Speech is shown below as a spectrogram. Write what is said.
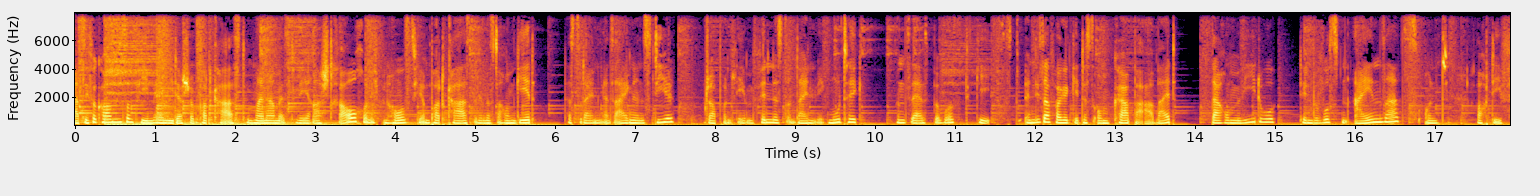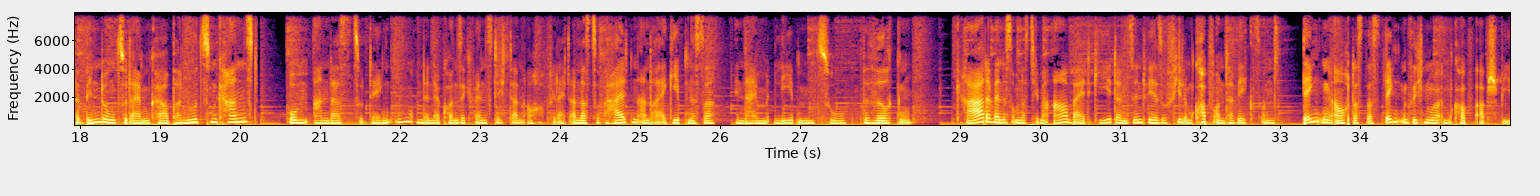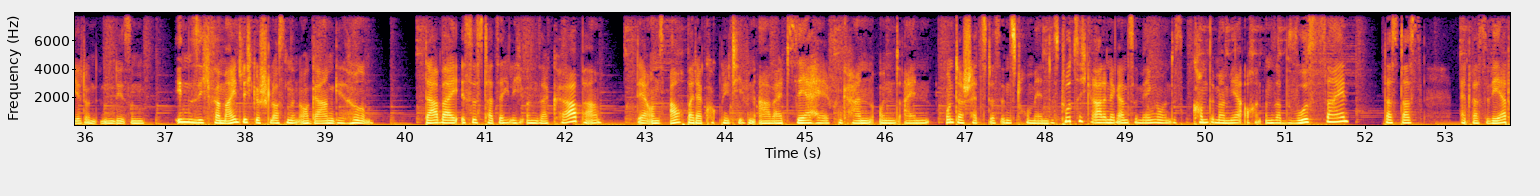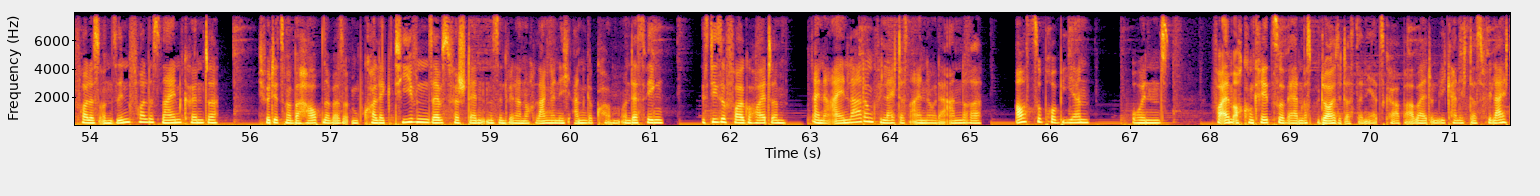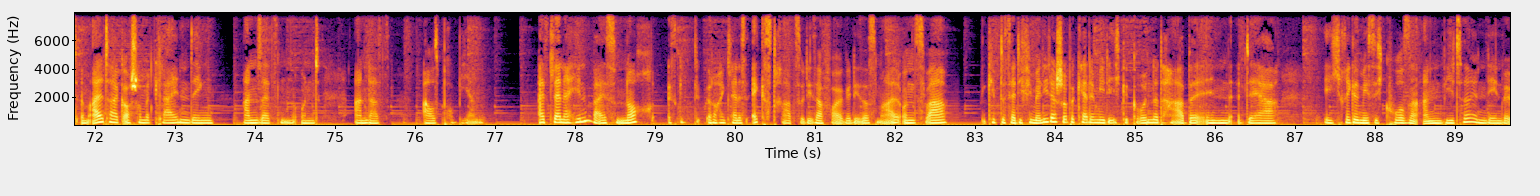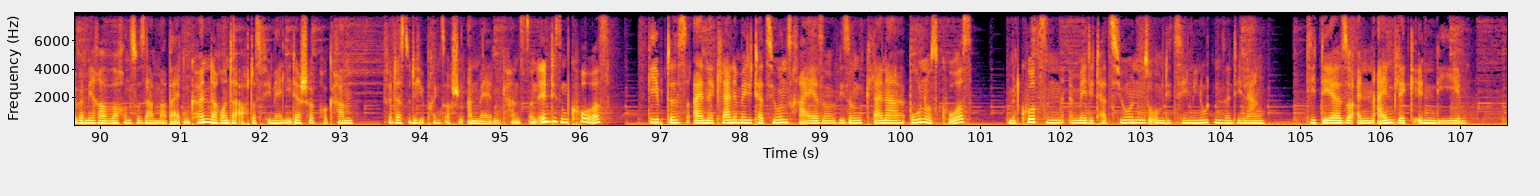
Herzlich willkommen zum Female Leadership Podcast. Mein Name ist Vera Strauch und ich bin Host hier im Podcast, in dem es darum geht, dass du deinen ganz eigenen Stil, Job und Leben findest und deinen Weg mutig und selbstbewusst gehst. In dieser Folge geht es um Körperarbeit, darum, wie du den bewussten Einsatz und auch die Verbindung zu deinem Körper nutzen kannst, um anders zu denken und in der Konsequenz dich dann auch vielleicht anders zu verhalten, andere Ergebnisse in deinem Leben zu bewirken. Gerade wenn es um das Thema Arbeit geht, dann sind wir so viel im Kopf unterwegs und denken auch, dass das Denken sich nur im Kopf abspielt und in diesem in sich vermeintlich geschlossenen Organ Gehirn. Dabei ist es tatsächlich unser Körper, der uns auch bei der kognitiven Arbeit sehr helfen kann und ein unterschätztes Instrument. Es tut sich gerade eine ganze Menge und es kommt immer mehr auch in unser Bewusstsein, dass das etwas Wertvolles und Sinnvolles sein könnte. Ich würde jetzt mal behaupten, aber so im kollektiven Selbstverständnis sind wir da noch lange nicht angekommen. Und deswegen ist diese Folge heute eine Einladung, vielleicht das eine oder andere auszuprobieren und vor allem auch konkret zu werden, was bedeutet das denn jetzt Körperarbeit und wie kann ich das vielleicht im Alltag auch schon mit kleinen Dingen ansetzen und anders ausprobieren. Als kleiner Hinweis noch, es gibt noch ein kleines Extra zu dieser Folge dieses Mal und zwar gibt es ja die Female Leadership Academy, die ich gegründet habe, in der ich regelmäßig Kurse anbiete, in denen wir über mehrere Wochen zusammenarbeiten können, darunter auch das Female Leadership Programm, für das du dich übrigens auch schon anmelden kannst. Und in diesem Kurs gibt es eine kleine Meditationsreise, wie so ein kleiner Bonuskurs mit kurzen Meditationen, so um die zehn Minuten sind die lang, die dir so einen Einblick in die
